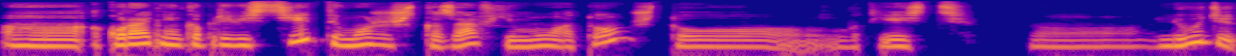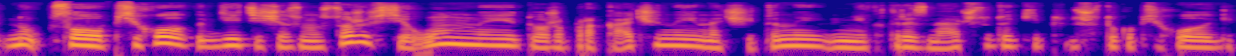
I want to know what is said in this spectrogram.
А, аккуратненько привести, ты можешь, сказав ему о том, что вот есть люди, ну, слово психолог, дети сейчас у нас тоже все умные, тоже прокачанные, начитанные, некоторые знают, что, такие, что такое психологи.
